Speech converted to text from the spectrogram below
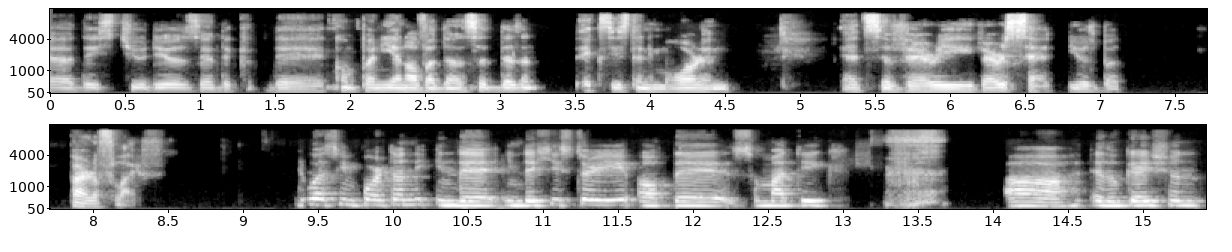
uh, the studios and the the Companhia Nova Dança doesn't exist anymore and it's a very very sad news but part of life it was important in the in the history of the somatic uh, education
